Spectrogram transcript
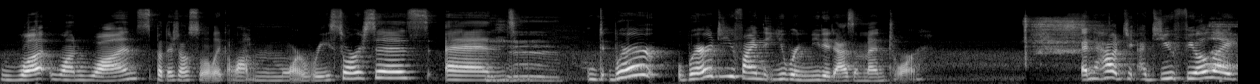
what one wants but there's also like a lot more resources and mm-hmm. where where do you find that you were needed as a mentor and how do, do you feel like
